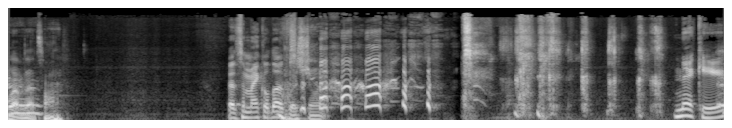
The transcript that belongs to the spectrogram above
love that song. That's a Michael Douglas joint. Nikki.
